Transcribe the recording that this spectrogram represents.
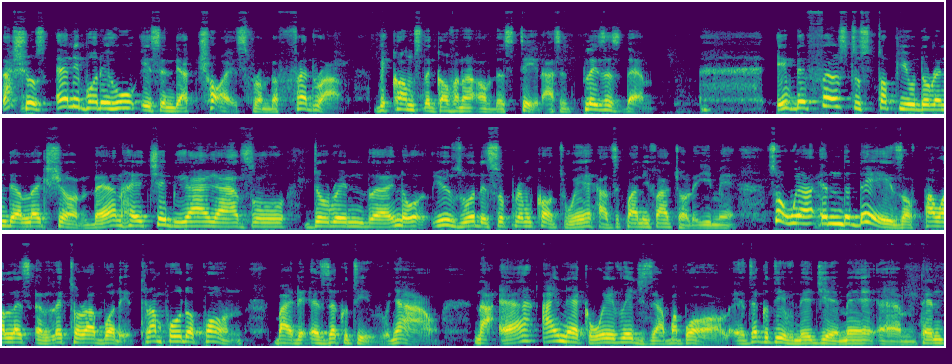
That shows anybody who is in their choice from the federal becomes the governor of the state as it pleases them. If they fail to stop you during the election, then also during the, you know, usually the Supreme Court way has actually email. So we are in the days of powerless electoral body trampled upon by the executive. Now, na eh, INEC ejizi agba bọọlụ executive na-eji eme um, ten,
